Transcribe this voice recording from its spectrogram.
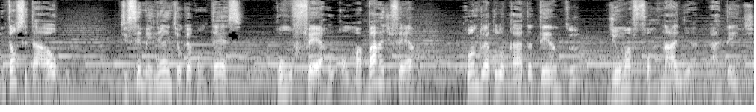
então se dá algo de semelhante ao que acontece com o ferro, com uma barra de ferro, quando é colocada dentro de uma fornalha ardente,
